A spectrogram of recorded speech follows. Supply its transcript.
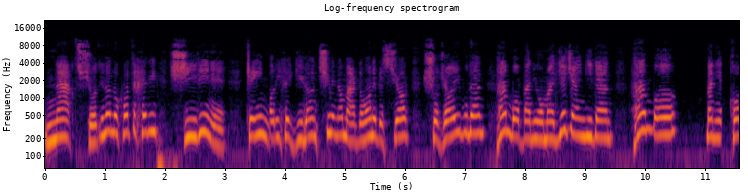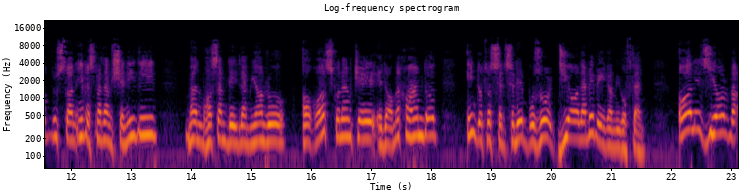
نقد شد. اینا نکات خیلی شیرینه که این تاریخ گیلان چی اینا مردمان بسیار شجاعی بودن. هم با بنی امیه جنگیدن هم با بنی خب دوستان این قسمت هم شنیدید من خواستم دیلمیان رو آغاز کنم که ادامه خواهم داد. این دوتا سلسله بزرگ دیالمه به اینا می‌گفتن. آل زیار و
